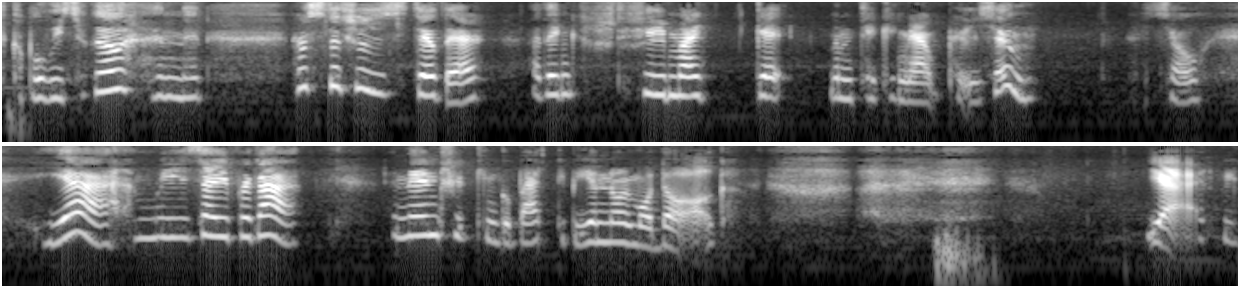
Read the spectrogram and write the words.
a couple weeks ago, and then her stitches is still there. I think she might get them taken out pretty soon. So, yeah, I'm really sorry for that. And then she can go back to be a normal dog. Yeah, we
